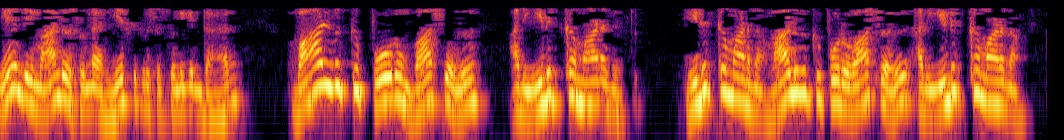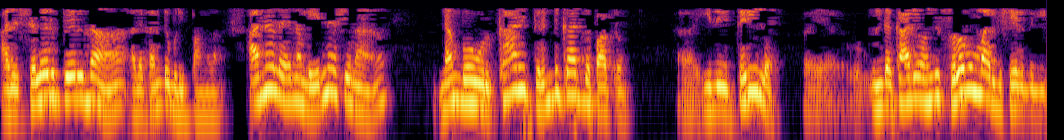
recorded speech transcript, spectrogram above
ஏன் தெரியுமா? ஆண்டவர் சொன்னார் இயேசு கிறிஸ்து சொல்லுகின்றார் வாழ்வுக்கு போரும் வாசல் அது இடுக்கமானது. இடுக்கமானதான் வாழ்வுக்கு போற வாசல் அது இடுக்கமானதான் அது சிலர் பேரு தான் அதை கண்டுபிடிப்பாங்களாம். அதனால நம்ம என்ன செய்யணும் நம்ம ஒரு காரியத்தை ரெண்டு காரியத்தை பாக்குறோம் இது தெரியல. இந்த காரியம் வந்து சுலபமா இருக்கு செய்யறதுக்கு.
